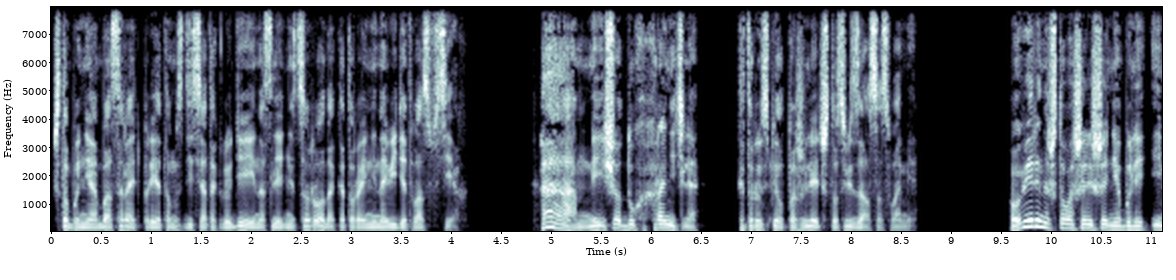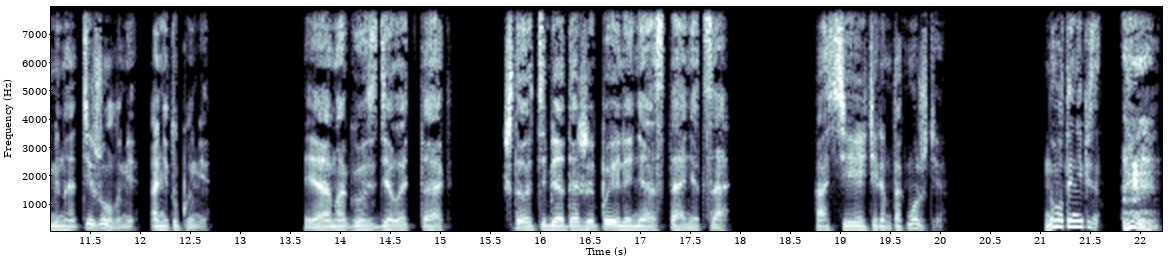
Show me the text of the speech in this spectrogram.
чтобы не обосрать при этом с десяток людей и наследницу рода, которая ненавидит вас всех. А, и еще духохранителя, который успел пожалеть, что связался с вами. Уверены, что ваши решения были именно тяжелыми, а не тупыми? Я могу сделать так, что от тебя даже пыли не останется. А сеятелем так можете? Ну вот и не...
